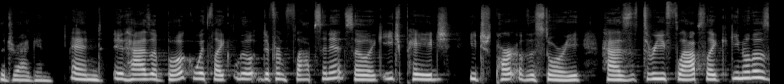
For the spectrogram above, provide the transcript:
the dragon. And it has a book with like little different flaps in it. So like each page, each part of the story has three flaps. Like you know those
